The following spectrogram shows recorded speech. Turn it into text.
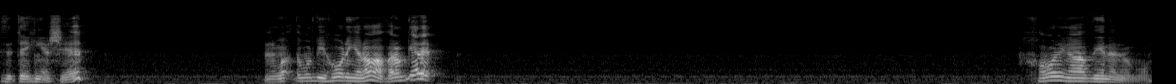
Is it taking a shit? And what would be holding it off? I don't get it. Holding off the inevitable.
